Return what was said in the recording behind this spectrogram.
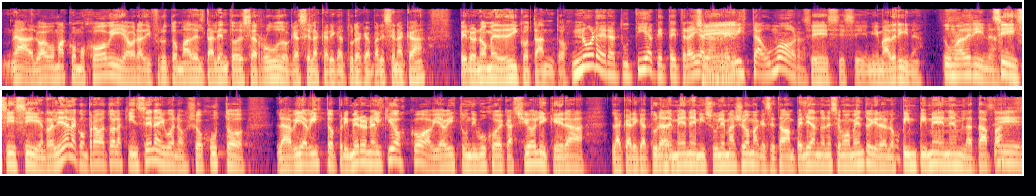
nada, lo hago más como hobby y ahora disfruto más del talento de ese rudo que hace las caricaturas que aparecen acá, pero no me dedico tanto. Nora era tu tía que te traía Sí. la revista Humor, Sí, sí, sí, mi madrina. tu madrina. Sí, sí, sí, en realidad la compraba todas las quincenas y bueno, yo justo la había visto primero en el kiosco, había visto un dibujo de Casioli que era la caricatura de Menem y Zulema Yoma que se estaban peleando en ese momento y eran los Pimpi Menem, la tapa. Sí.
